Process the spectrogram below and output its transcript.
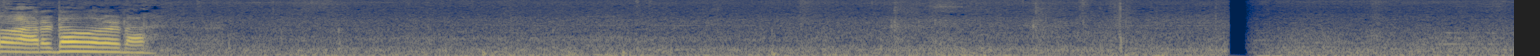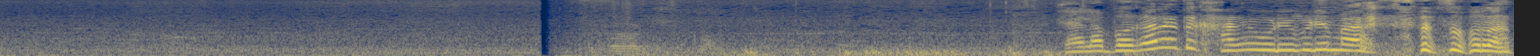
आरडा ओरडा. ह्याला बघा ना ते खाली उडी बिडी मारायचं जोरात.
